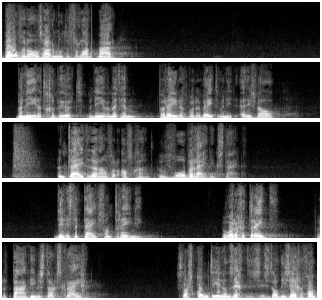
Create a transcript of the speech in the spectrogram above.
bovenal zouden moeten verlangen. Maar wanneer het gebeurt, wanneer we met Hem verenigd worden, weten we niet. Er is wel een tijd daaraan voorafgaand, een voorbereidingstijd. Dit is de tijd van training. We worden getraind voor de taak die we straks krijgen. Straks komt hij en dan zegt, zal die zeggen van,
